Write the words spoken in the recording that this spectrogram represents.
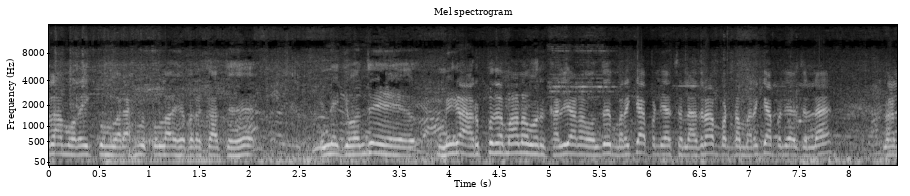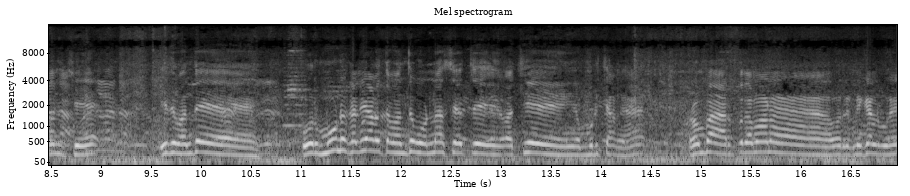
அஸ்லாம் அலைக்கும் வரஹ்மத்துல்லாஹி வரகாத்துஹு இன்னைக்கு வந்து மிக அற்புதமான ஒரு கல்யாணம் வந்து மரைக்கா பள்ளியாசல்ல அதிராம்பட்டினம் மரைக்கா பள்ளியாசல்ல நடந்துச்சு. இது வந்து ஒரு மூணு கல்யாணத்தை வந்து ஒன்றா சேர்த்து வச்சு இங்கே முடித்தாங்க ரொம்ப அற்புதமான ஒரு நிகழ்வு.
